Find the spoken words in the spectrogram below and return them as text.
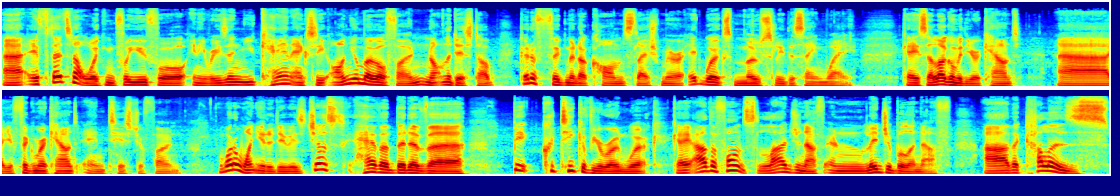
Uh, if that's not working for you for any reason, you can actually on your mobile phone, not on the desktop, go to figma.com slash mirror. It works mostly the same way. Okay, so log in with your account, uh, your Figma account and test your phone. And what I want you to do is just have a bit of a bit critique of your own work. Okay, are the fonts large enough and legible enough? Are the colors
